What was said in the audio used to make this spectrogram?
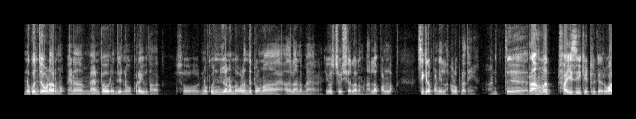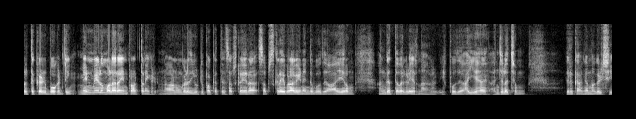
இன்னும் கொஞ்சம் வளரணும். ஏன்னா மேன் பவர் வந்து இன்னும் குறைவு தான் ஸோ இன்னும் கொஞ்சம் நம்ம வளர்ந்துட்டோம்னா அதெல்லாம் நம்ம யோசிச்ச விஷயம்லாம் நம்ம நல்லா பண்ணலாம். சீக்கிரம் பண்ணிடலாம் கவலைப்படாதீங்க. அடுத்து ரஹ்மத் ஃபைசி கேட்டிருக்கார் வாழ்த்துக்கள் போகன் டீம். மென்மேலும் வளர என் பிரார்த்தனைகள். நான் உங்களது யூடியூப் பக்கத்தில் சப்ஸ்கிரைபராக சப்ஸ்கிரைபராக இணைந்தபோது ஆயிரம் அங்கத்தவர்களே இருந்தார்கள். இப்போது ஐயா அஞ்சு லட்சம் இருக்காங்க. மகிழ்ச்சி.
